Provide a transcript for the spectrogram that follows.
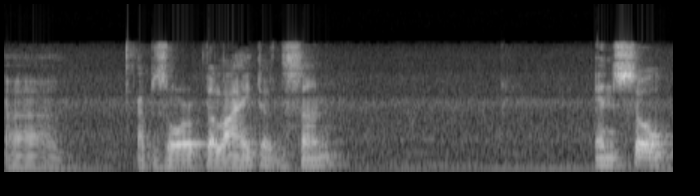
uh, absorb the light of the sun. And so,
